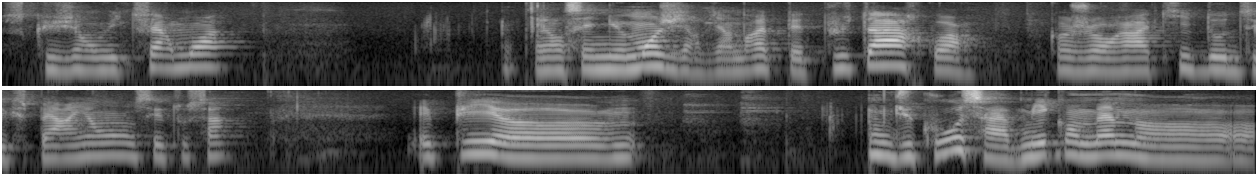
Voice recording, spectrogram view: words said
ce que j'ai envie de faire moi. Et l'enseignement, j'y reviendrai peut-être plus tard, quoi, quand j'aurai acquis d'autres expériences et tout ça. Et puis, euh, du coup, ça a mis quand même euh,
